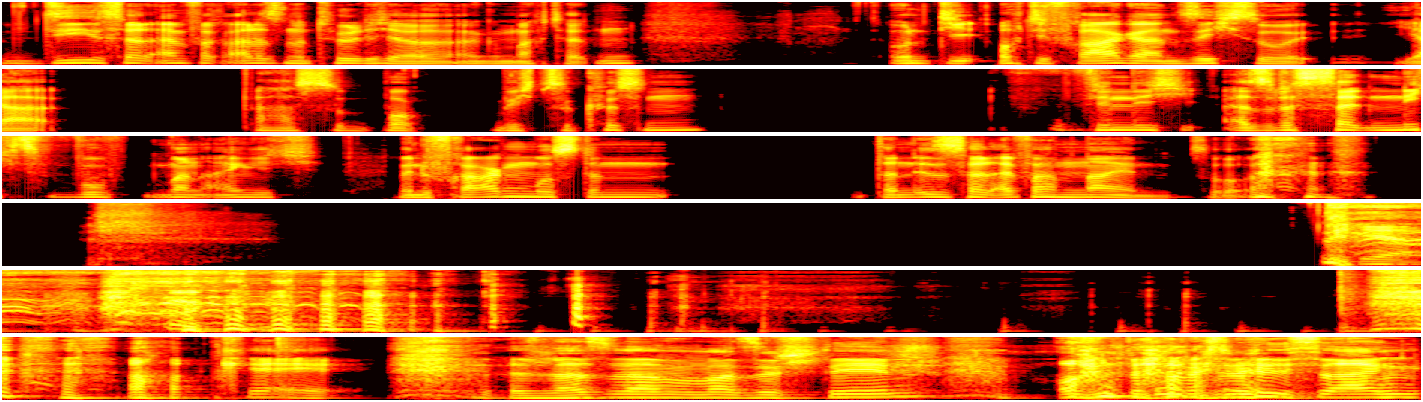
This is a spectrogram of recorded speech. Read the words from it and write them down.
die es halt einfach alles natürlicher äh, gemacht hätten. Und die, auch die Frage an sich so, ja, hast du Bock, mich zu küssen? Finde ich, also das ist halt nichts, wo man eigentlich, wenn du fragen musst, dann, dann ist es halt einfach ein Nein. So. Ja. okay. Das lassen wir mal so stehen. Und damit würde ich sagen,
